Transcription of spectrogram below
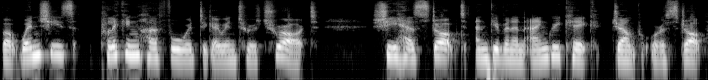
But when she's clicking her forward to go into a trot, she has stopped and given an angry kick, jump, or a stop.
